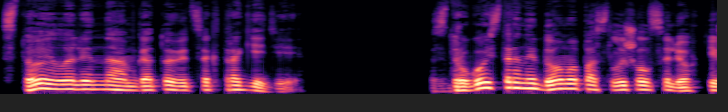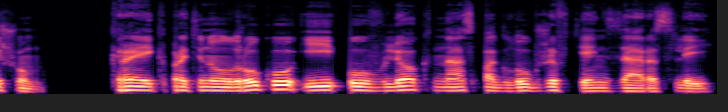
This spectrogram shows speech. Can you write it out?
Стоило ли нам готовиться к трагедии? С другой стороны дома послышался легкий шум. Крейг протянул руку и увлек нас поглубже в тень зарослей.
